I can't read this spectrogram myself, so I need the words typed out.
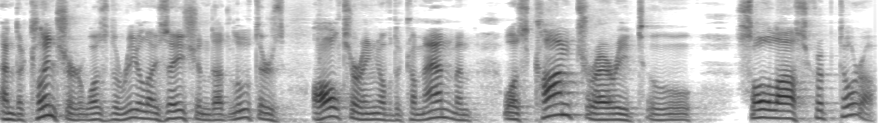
And the clincher was the realization that Luther's altering of the commandment was contrary to sola scriptura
